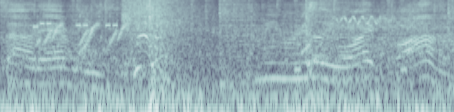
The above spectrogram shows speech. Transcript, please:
About everything. I mean, really, why bother?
